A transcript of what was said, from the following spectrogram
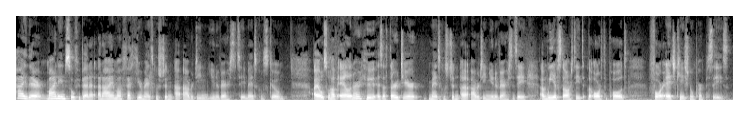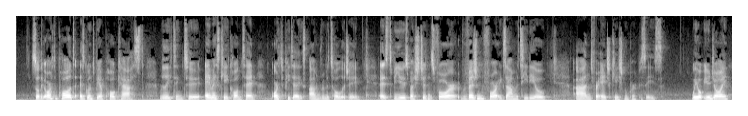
Hi there, my name's Sophie Bennett and I am a fifth year medical student at Aberdeen University Medical School. I also have Eleanor, who is a third year medical student at Aberdeen University, and we have started the Orthopod for educational purposes. So, the Orthopod is going to be a podcast relating to MSK content, orthopaedics, and rheumatology. It's to be used by students for revision for exam material and for educational purposes. We hope you enjoy.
